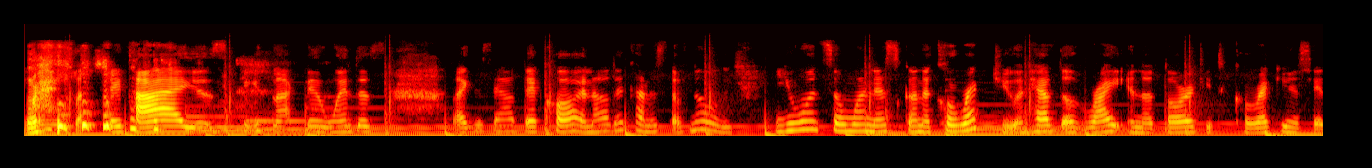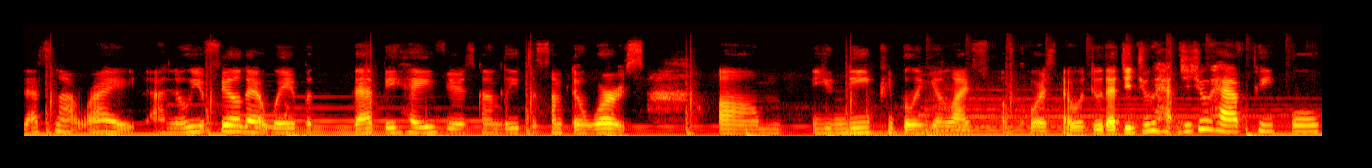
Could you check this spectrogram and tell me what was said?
Know, like they tires, knock their windows like it's out their car and all that kind of stuff. No, you want someone that's going to correct you and have the right and authority to correct you and say, that's not right. I know you feel that way, but that behavior is going to lead to something worse. Um, you need people in your life, of course, that would do that. Did you have, did you have people,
